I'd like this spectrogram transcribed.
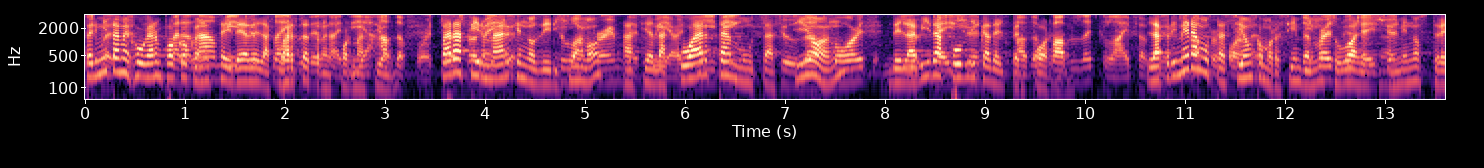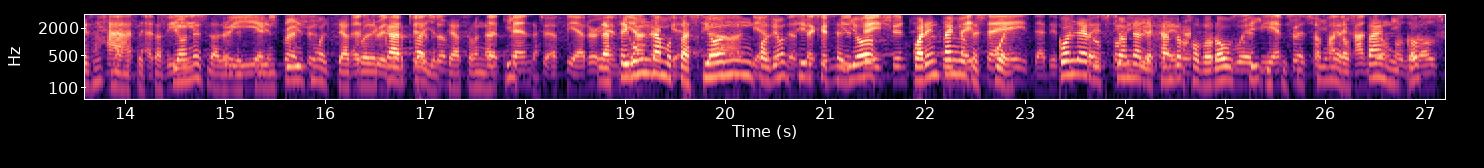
permítame jugar un poco con esta idea de la cuarta transformación para afirmar que nos dirigimos hacia la cuarta mutación de la vida pública del performance. La primera mutación, como recién vimos, tuvo al menos tres manifestaciones expresiones, la del estudiantismo, el teatro de carpa y el teatro anarquista. La segunda mutación, podríamos decir, sucedió 40 años después, con la erupción de Alejandro Jodorowsky y sus efímeros pánicos,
